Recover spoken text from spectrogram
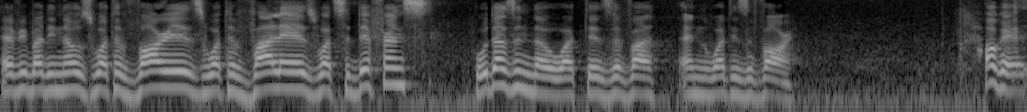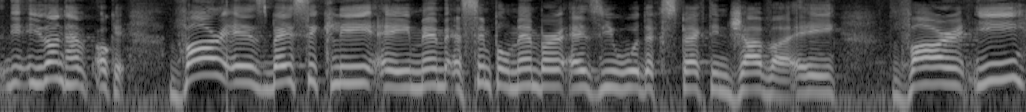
Everybody knows what a var is, what a val is, what's the difference? Who doesn't know what is a val and what is a var? Okay, you don't have, okay. var is basically a, a simple member as you would expect in Java. A var e,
